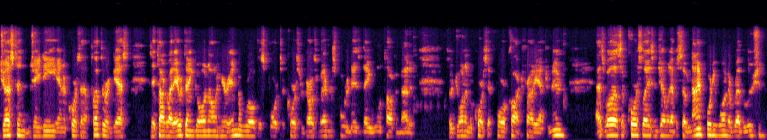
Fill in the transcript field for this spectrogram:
Justin, JD, and of course, a plethora of guests as they talk about everything going on here in the world of sports. Of course, regardless of whatever sport it is, they will talk about it. So join them, of course, at 4 o'clock Friday afternoon, as well as, of course, ladies and gentlemen, episode 941 of Revolution,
